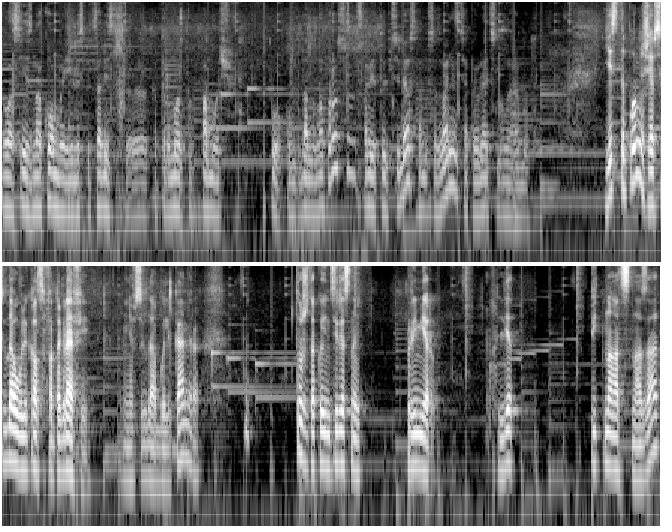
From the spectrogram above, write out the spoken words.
у вас есть знакомый или специалист, э, который может помочь по какому-то данному вопросу, советует тебя, с тобой созванивается, появляется новая работа. Если ты помнишь, я всегда увлекался фотографией. У меня всегда были камеры. Тоже такой интересный пример. Лет 15 назад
